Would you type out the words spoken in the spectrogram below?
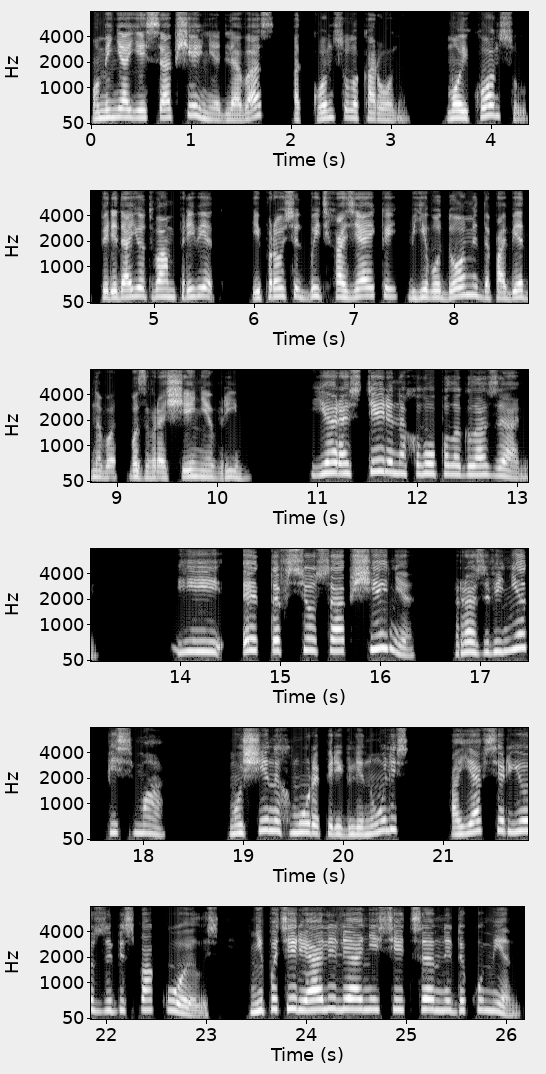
У меня есть сообщение для вас от консула Корона. Мой консул передает вам привет и просит быть хозяйкой в его доме до победного возвращения в Рим. Я растерянно хлопала глазами. И это все сообщение? Разве нет письма? Мужчины хмуро переглянулись, а я всерьез забеспокоилась, не потеряли ли они сей ценный документ.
